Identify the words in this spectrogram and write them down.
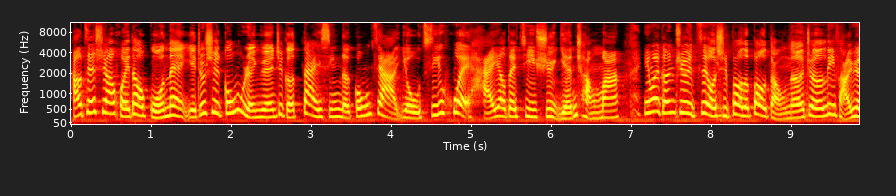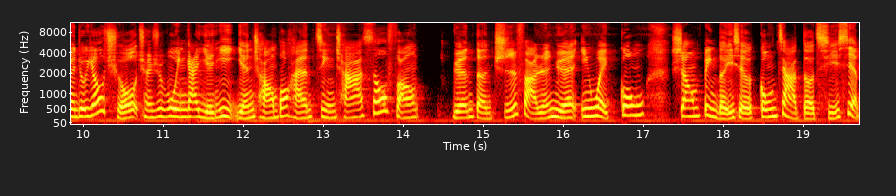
好，接着要回回到国内，也就是公务人员这个带薪的工价，有机会还要再继续延长吗？因为根据自由时报的报道呢，这立法院就要求全市部应该延议延长包含警察、消防。员等执法人员因为工伤病的一些工假的期限，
